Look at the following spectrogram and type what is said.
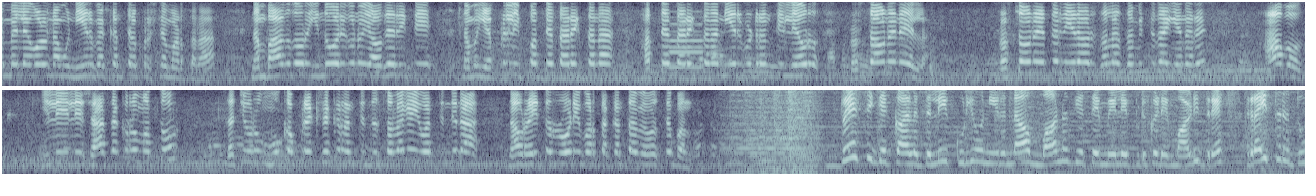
ಎಂ ಎಲ್ ಎಗಳು ನಮಗೆ ನೀರು ಬೇಕಂತೇಳಿ ಪ್ರಶ್ನೆ ಮಾಡ್ತಾರೆ. ನಮ್ಮ ಭಾಗದವರು ಇನ್ನೂವರೆಗೂ ಯಾವುದೇ ರೀತಿ ನಮಗೆ ಏಪ್ರಿಲ್ ಇಪ್ಪತ್ತನೇ ತಾರೀಕು ತನ ಹತ್ತನೇ ತಾರೀಕು ತನಕ ನೀರು ಬಿಡ್ರಂತ ಇಲ್ಲಿ ಅವರು ಪ್ರಸ್ತಾವನೆನೇ ಇಲ್ಲ. ಪ್ರಸ್ತಾವನೆ ಇದ್ದರೆ ನೀರಾವರಿ ಸಲಹಾ ಸಮಿತಿದಾಗ ಏನಾರೆ ಆಗ್ಬೋದು. ಇಲ್ಲಿ ಇಲ್ಲಿ ಶಾಸಕರು ಮತ್ತು ಸಚಿವರು ಮೂಕ ಪ್ರೇಕ್ಷಕರು ಅಂತಿದ್ದ ಸಲುವಾಗಿ ಇವತ್ತಿನ ದಿನ ನಾವು ರೈತರು ರೋಡಿ ಬರ್ತಕ್ಕಂಥ ವ್ಯವಸ್ಥೆ ಬಂದು ಬೇಸಿಗೆ ಕಾಲದಲ್ಲಿ ಕುಡಿಯೋ ನೀರನ್ನ ಮಾನವೀಯತೆ ಮೇಲೆ ಬಿಡುಗಡೆ ಮಾಡಿದ್ರೆ ರೈತರದ್ದು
